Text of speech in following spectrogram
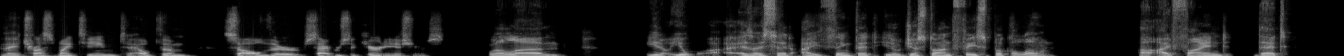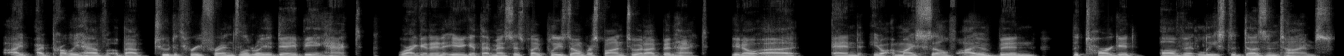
they trust my team to help them solve their cybersecurity issues. Well, um, you know, you as I said, I think that you know just on Facebook alone, uh, I find that I, I probably have about two to three friends literally a day being hacked. Where I get an, you get that message play, please don't respond to it. I've been hacked. You know, uh, and you know myself, I have been the target of at least a dozen times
